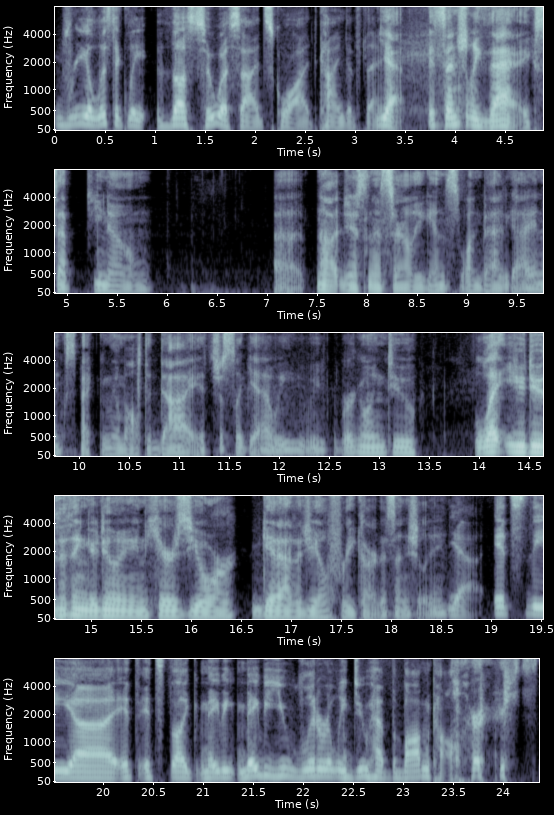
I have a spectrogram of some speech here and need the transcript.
realistically the suicide squad kind of thing Yeah, essentially that, except you know, uh, not just necessarily against one bad guy and expecting them all to die. It's just like, yeah, we we we're going to let you do the thing you're doing, and here's your get out of jail free card, essentially. yeah it's the uh it, it's like maybe maybe you literally do have the bomb collars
